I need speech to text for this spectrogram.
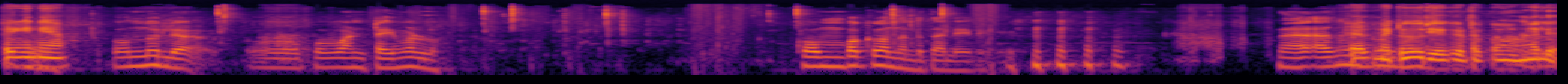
ഇപ്പൊ എങ്ങനെയാ ഒന്നുമില്ല ഇപ്പൊ വൺ ടൈം ഉള്ളു. കൊമ്പൊക്കെ വന്നിട്ടുണ്ട് കാണാല്ലേ?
